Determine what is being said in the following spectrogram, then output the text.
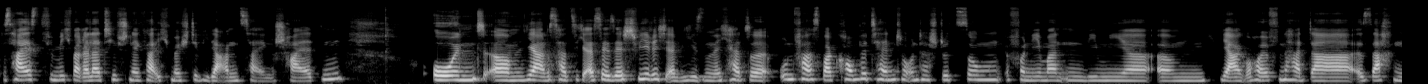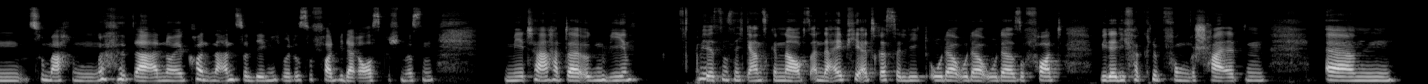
Das heißt, für mich war relativ schnell klar, ich möchte wieder Anzeigen schalten. Und ähm, ja, das hat sich als sehr, sehr schwierig erwiesen. Ich hatte unfassbar kompetente Unterstützung von jemandem, die mir ähm, ja geholfen hat, da Sachen zu machen, da neue Konten anzulegen. Ich wurde sofort wieder rausgeschmissen. Meta hat da irgendwie wir wissen es nicht ganz genau, ob es an der IP-Adresse liegt oder, oder, oder sofort wieder die Verknüpfung geschalten. Ähm,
